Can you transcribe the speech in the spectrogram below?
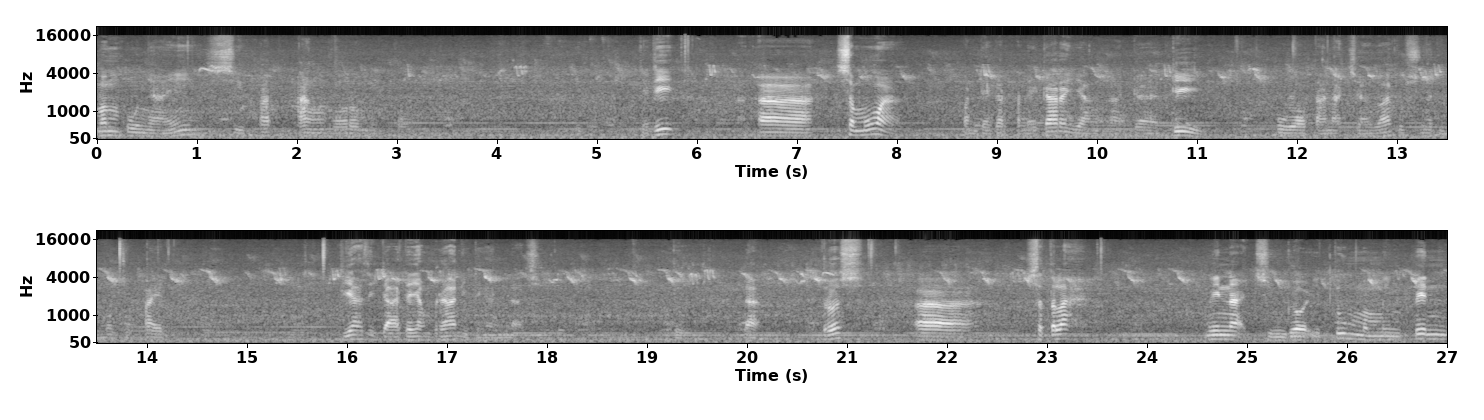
mempunyai sifat angkoromuko jadi uh, semua pendekar-pendekar yang ada di pulau tanah Jawa khususnya di Mojopahit dia tidak ada yang berani dengan Minak Jinggo nah terus uh, setelah Minak Jinggo itu memimpin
